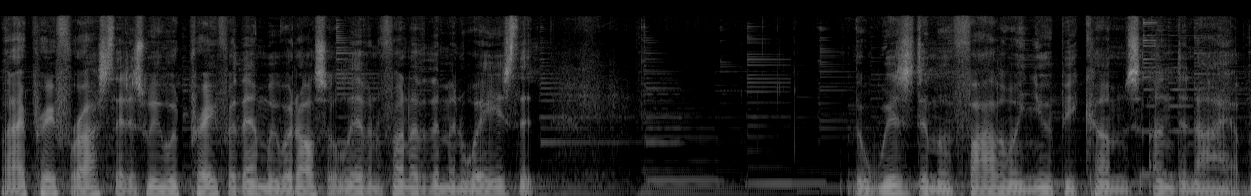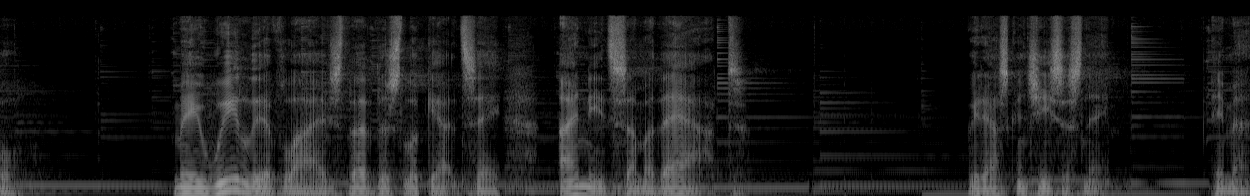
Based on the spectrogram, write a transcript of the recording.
But I pray for us that as we would pray for them, we would also live in front of them in ways that the wisdom of following you becomes undeniable. May we live lives that others look at and say, I need some of that. We'd ask in Jesus' name. Amen.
